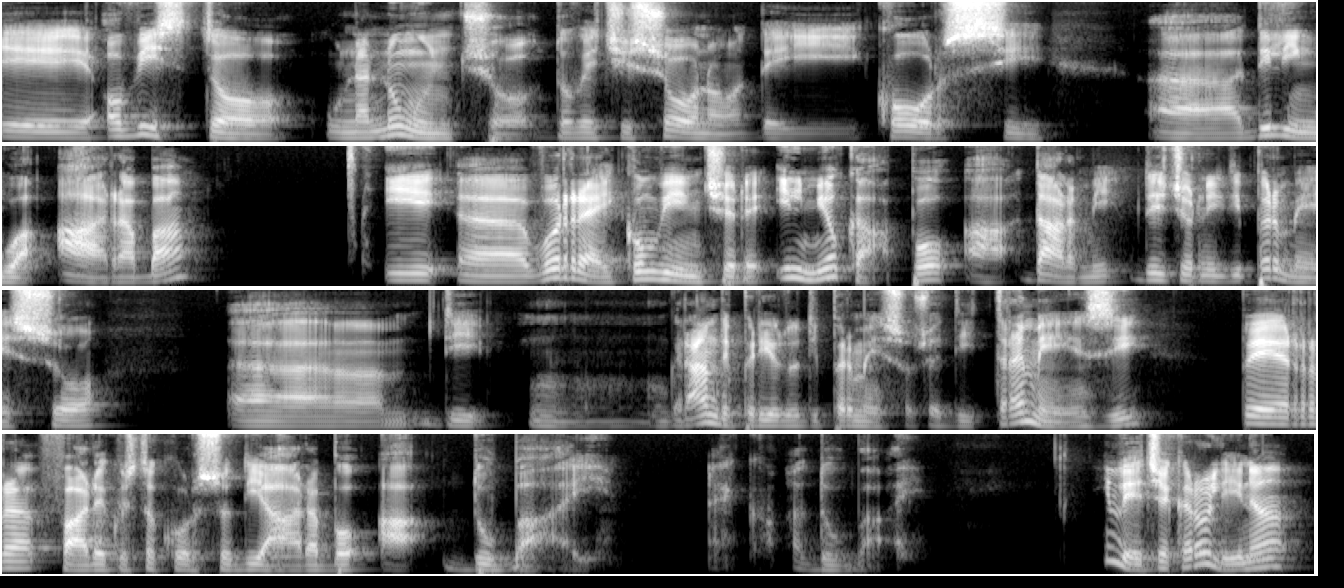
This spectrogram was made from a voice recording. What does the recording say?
e ho visto un annuncio dove ci sono dei corsi uh, di lingua araba e uh, vorrei convincere il mio capo a darmi dei giorni di permesso uh, di un grande periodo di permesso, cioè di tre mesi, per fare questo corso di arabo a Dubai. Ecco, a Dubai. Invece Carolina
